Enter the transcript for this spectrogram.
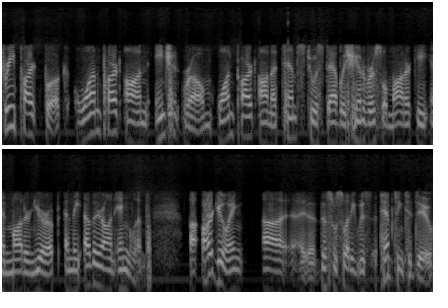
three part book one part on ancient Rome, one part on attempts to establish universal monarchy in modern Europe, and the other on England, uh, arguing uh, this was what he was attempting to do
